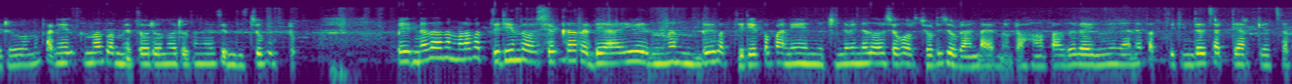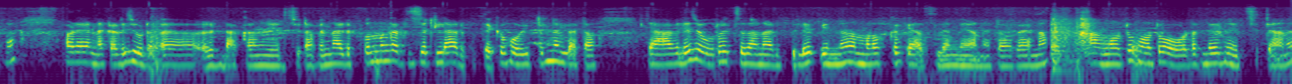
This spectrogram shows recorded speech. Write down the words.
ഓരോന്ന് പണിയെടുക്കുന്ന സമയത്ത് ഓരോന്ന് ഓരോന്ന് ഇങ്ങനെ ചിന്തിച്ച് കൂട്ടും. പിന്നെ ദാ നമ്മളെ പത്തിരിയും ദോശയൊക്കെ റെഡിയായി വരുന്നുണ്ട്. പത്തിരിയൊക്കെ പണി കഴിഞ്ഞിട്ടുണ്ട്. പിന്നെ ദോശ കുറച്ചുകൂടി ചൂടാണ്ടായിരുന്നു കേട്ടോ അപ്പോൾ അത് കഴിഞ്ഞ് ഞാൻ പത്തിരിന്റെ ചട്ടി ഇറക്കി വെച്ചപ്പോൾ അവിടെ എണ്ണക്കടി ചൂട് ഉണ്ടാക്കാമെന്ന് വിചാരിച്ചിട്ട് അപ്പം ഇന്ന് അടുപ്പൊന്നും കത്തിച്ചിട്ടില്ല. അടുപ്പത്തേക്ക് പോയിട്ടൊന്നുമില്ല കേട്ടോ രാവിലെ ചോറ് വെച്ചതാണ് അടുപ്പിൽ പിന്നെ നമ്മളൊക്കെ ഗ്യാസിൽ തന്നെയാണ് കേട്ടോ കാരണം അങ്ങോട്ടും ഇങ്ങോട്ടും ഓടണ്ടേന്ന് വെച്ചിട്ടാണ്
